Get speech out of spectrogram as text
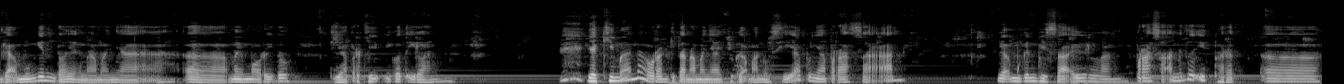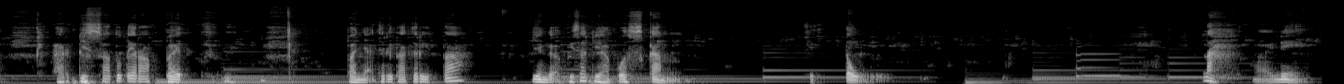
Nggak mungkin toh yang namanya uh, memori itu dia pergi ikut hilang. Ya gimana orang kita namanya juga manusia punya perasaan? Nggak mungkin bisa hilang. Perasaan itu ibarat uh, satu terabyte. Banyak cerita-cerita yang nggak bisa dihapuskan gitu. Nah nah ini.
